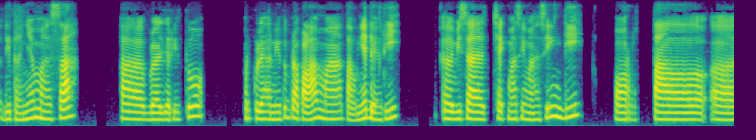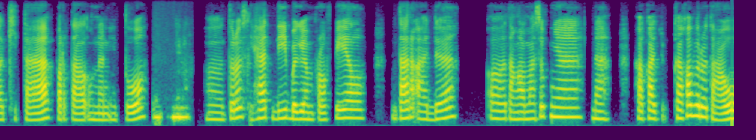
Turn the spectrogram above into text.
ditanya masa uh, belajar itu perkuliahan itu berapa lama? Tahunya dari uh, bisa cek masing-masing di portal uh, kita, portal Unan itu. Uh, terus lihat di bagian profil, ntar ada uh, tanggal masuknya. Nah, kakak kakak baru tahu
